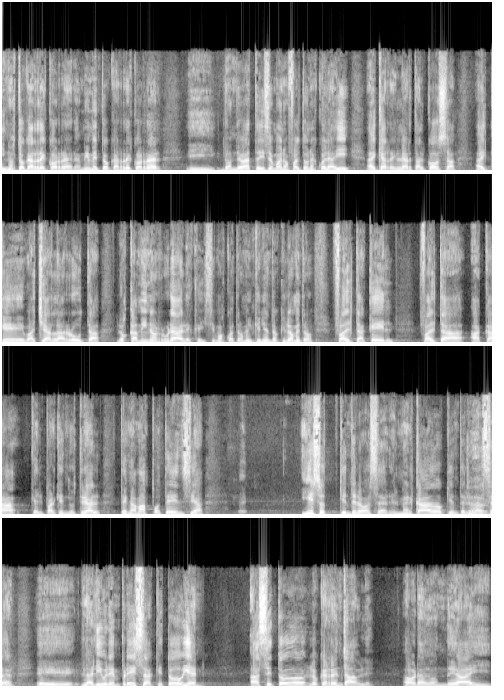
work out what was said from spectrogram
y nos toca recorrer, a mí me toca recorrer y donde vas te dicen, bueno, falta una escuela ahí, hay que arreglar tal cosa, hay que bachear la ruta, los caminos rurales, que hicimos 4.500 kilómetros, falta aquel, falta acá que el parque industrial tenga más potencia. ¿Y eso quién te lo va a hacer? ¿El mercado? ¿Quién te lo va a hacer? Eh, la libre empresa, que todo bien, hace todo lo que es rentable. Ahora, donde hay,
